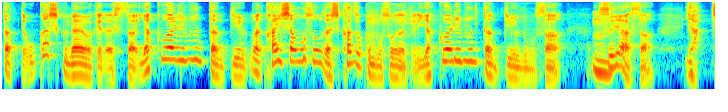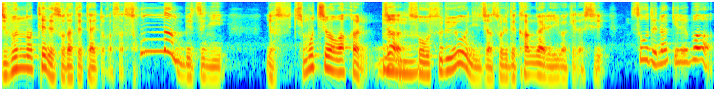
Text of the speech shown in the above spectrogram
たっておかしくないわけだしさ役割分担っていう、まあ、会社もそうだし家族もそうだけど役割分担っていうのをさうん。すりゃさ、いや自分の手で育てたいとかさそんなん別にいや気持ちはわかる。じゃうん。あそうするようにじゃあそれで考えればいいわけだしそうでなければ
